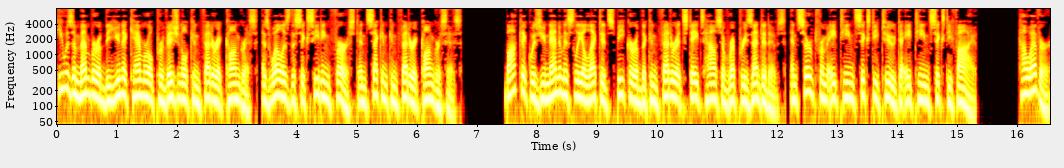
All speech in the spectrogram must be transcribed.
He was a member of the unicameral Provisional Confederate Congress, as well as the succeeding First and Second Confederate Congresses. Bocock was unanimously elected Speaker of the Confederate States House of Representatives, and served from 1862 to 1865. However,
